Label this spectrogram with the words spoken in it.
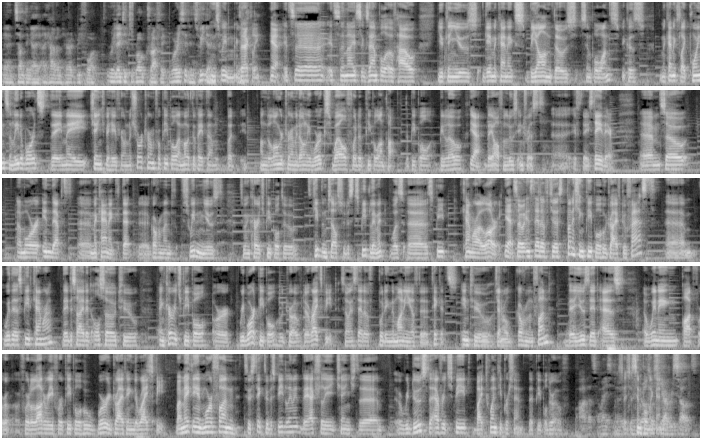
and something I, I, haven't heard before related to road traffic. Where is it in Sweden? In Sweden, exactly. Yes. Yeah, it's a it's a nice example of how you can use game mechanics beyond those simple ones because mechanics like points and leaderboards they may change behavior on the short term for people and motivate them, but it, on the longer term it only works well for the people on top. The people below, yeah, they often lose interest uh, if they stay there. Um, so a more in-depth uh, mechanic that the government of Sweden used to encourage people to, to keep themselves to the speed limit was a speed camera lottery. Yeah, so instead of just punishing people who drive too fast um, with a speed camera, they decided also to encourage people or reward people who drove the right speed. So instead of putting the money of the tickets into general government fund, they used it as a winning pot for, for the lottery for people who were driving the right speed. By making it more fun to stick to the speed limit, they actually changed the, reduced the average speed by 20% that people drove. Wow, that's amazing. such a simple mechanic.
